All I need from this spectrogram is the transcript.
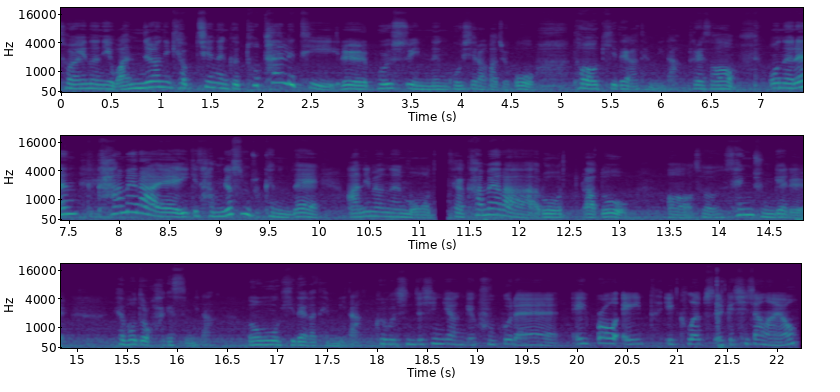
저희는 이 완전히 겹치는 그 토탈리티를 볼 수 있는 곳이라 가지고 더 기대가 됩니다. 그래서 오늘은 그 카메라에 이게 담겼으면 좋겠는데 아니면은 뭐 제가 카메라로라도 어, 저 생중계를 해보도록 하겠습니다. 너무 기대가 됩니다. 그리고 진짜 신기한 게 구글에 April 8th eclipse 이렇게 치잖아요.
